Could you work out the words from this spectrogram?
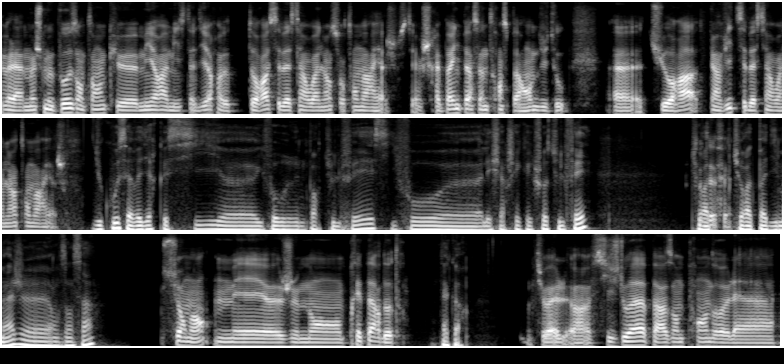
voilà, moi je me pose en tant que meilleur ami, c'est-à-dire euh, tu auras Sébastien Roignan sur ton mariage. C'est-à-dire je ne serai pas une personne transparente du tout. Euh, tu auras, tu invites Sébastien Roignan à ton mariage. Du coup, ça veut dire que si euh, il faut ouvrir une porte, tu le fais. S'il faut aller chercher quelque chose, tu le fais. Tu, rates, fait. tu rates pas d'image en faisant ça? Sûrement, mais je m'en prépare d'autres. D'accord. Tu vois, alors, si je dois, par exemple, prendre la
